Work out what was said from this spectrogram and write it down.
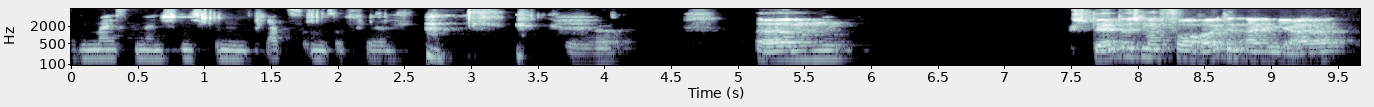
die meisten Menschen nicht genügend Platz, um so viel. Ja. Ähm, stellt euch mal vor, heute in einem Jahr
